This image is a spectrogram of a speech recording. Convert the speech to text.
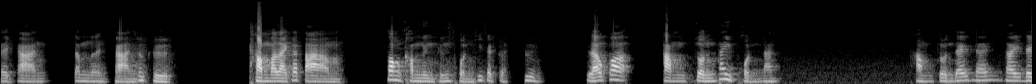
ในการดำเนินการก็คือ ทำอะไรก็ตาม ต้องคำนึงถึงผลที่จะเกิดขึ้น แล้วก็ทำจนได้ผลนั้นทำจนได้ได้ได้ได้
